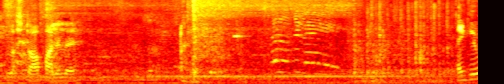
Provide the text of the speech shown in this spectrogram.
आपला स्टॉप आलेला आहे. थँक्यू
